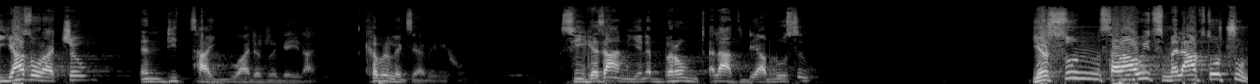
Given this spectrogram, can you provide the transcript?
እያዞራቸው እንዲታዩ አደረገ ይላል። ክብር ለእግዚአብሔር ይሁን። ሲገዛን የነበረውን ጠላት ዲያብሎስን የእርሱን ሰራዊት መላእክቶቹን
